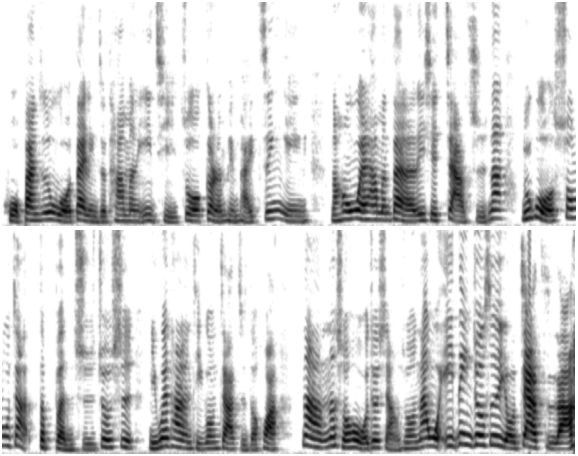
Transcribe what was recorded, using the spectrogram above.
伙伴，就是我带领着他们一起做个人品牌经营，然后为他们带来了一些价值。那如果收入价的本质就是你为他人提供价值的话，那那时候我就想说，那我一定就是有价值啊，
